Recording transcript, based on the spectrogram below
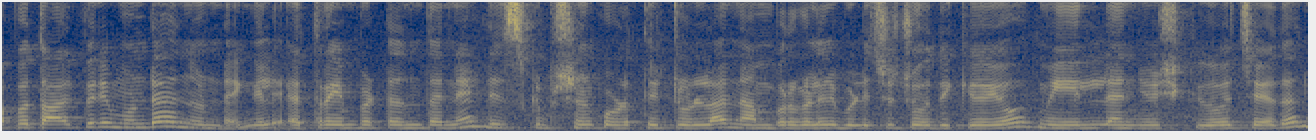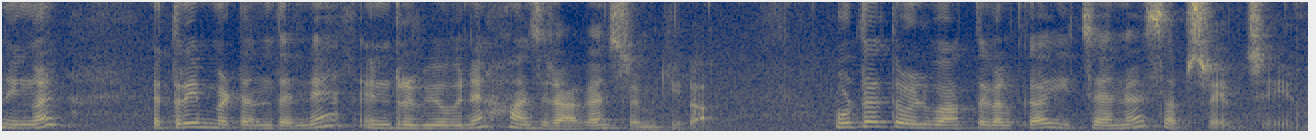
അപ്പോൾ താല്പര്യമുണ്ട് എന്നുണ്ടെങ്കിൽ എത്രയും പെട്ടെന്ന് തന്നെ ഡിസ്ക്രിപ്ഷൻ കൊടുത്തിട്ടുള്ള നമ്പറുകളിൽ വിളിച്ചു ചോദിക്കുകയോ മെയിലിൽ അന്വേഷിക്കുകയോ ചെയ്ത് നിങ്ങൾ എത്രയും പെട്ടെന്ന് തന്നെ ഇന്റർവ്യൂവിന് ഹാജരാകാൻ ശ്രമിക്കുക. കൂടുതൽ തൊഴിൽ വാർത്തകൾക്ക് ഈ ചാനൽ സബ്സ്ക്രൈബ് ചെയ്യും.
